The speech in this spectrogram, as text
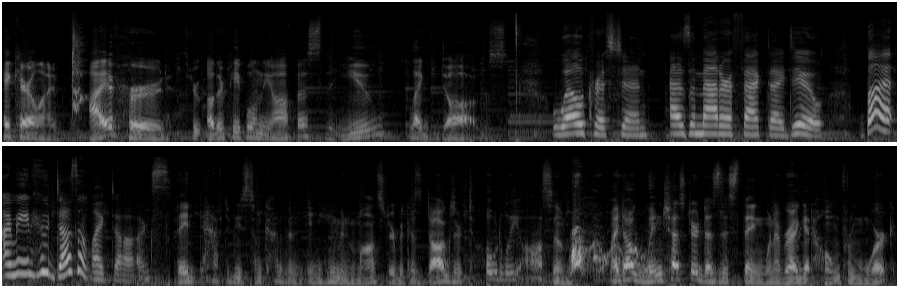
Hey Caroline, I have heard through other people in the office that you like dogs. Well, Christian, as a matter of fact, I do. But, I mean, who doesn't like dogs? They'd have to be some kind of an inhuman monster because dogs are totally awesome. My dog Winchester does this thing whenever I get home from work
